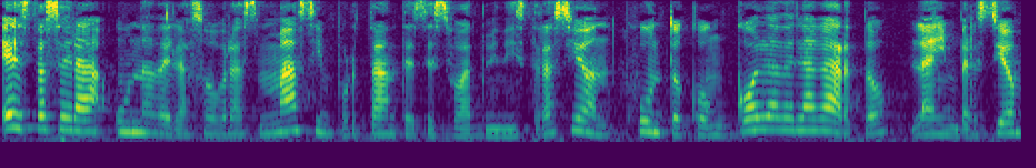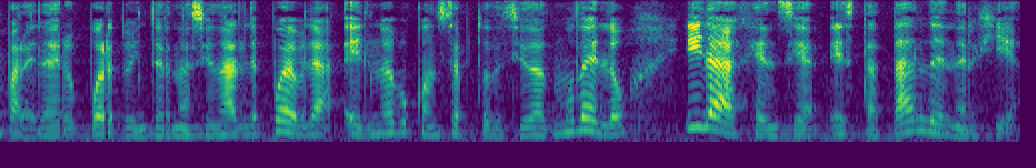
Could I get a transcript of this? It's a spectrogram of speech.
esta será una de las obras más importantes de su administración, junto con Cola de Lagarto, la inversión para el Aeropuerto Internacional de Puebla, el nuevo concepto de ciudad modelo y la Agencia Estatal de Energía.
